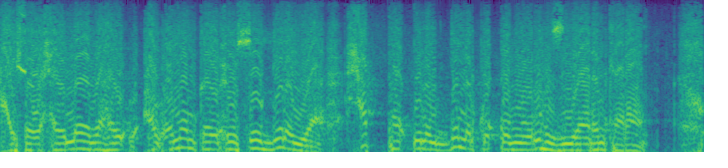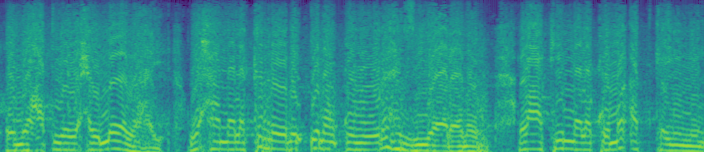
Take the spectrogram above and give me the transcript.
Caisha waxay leedahay cumuumka wuxuu soo gelayaa xataa inay dumarku qubuuruhu siyaaran karaan umu catiya waxay leedahay waxaa nala ka reebay inaan qubuuraha siyaarano laakiin nala kuma adkaynin.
